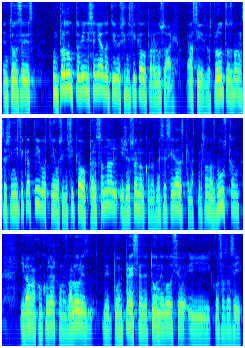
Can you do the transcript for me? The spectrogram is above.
Entonces, un producto bien diseñado tiene un significado para el usuario. Así es, los productos van a ser significativos, tienen un significado personal y resuenan con las necesidades que las personas buscan y van a concordar con los valores de tu empresa, de tu negocio y cosas así.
